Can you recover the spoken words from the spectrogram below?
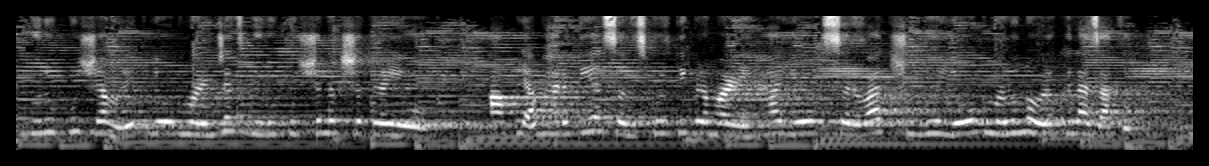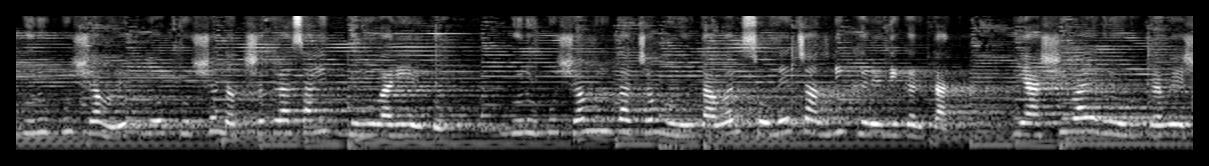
गुरुपुष्यामृत योग म्हणजेच गुरुपुष्य नक्षत्र योग. आपल्या भारतीय संस्कृतीप्रमाणे हा योग सर्वात शुभ योग म्हणून ओळखला जातो. गुरुपुष्यामृत योग पुष्य नक्षत्रासाहित गुरुवारी येतो. गुरुपुष्यामृताच्या मुहूर्तावर सोने चांदी खरेदी करतात. याशिवाय गृह प्रवेश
